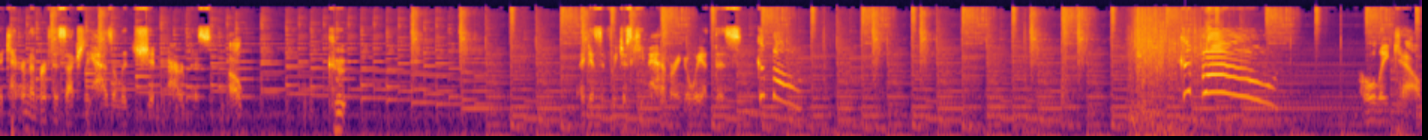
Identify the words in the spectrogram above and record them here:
I can't remember if this actually has a legit purpose. Oh. Cool. I guess if we just keep hammering away at this. Kupo! Kupo! Holy cow.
